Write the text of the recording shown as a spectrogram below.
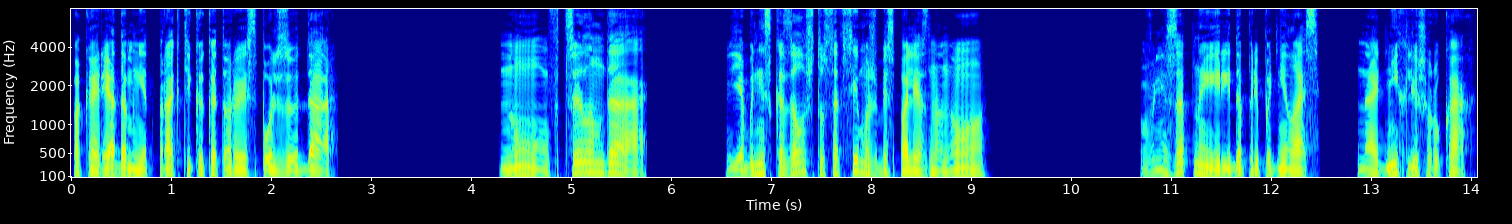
пока рядом нет практика, которая использует дар. Ну, в целом, да. Я бы не сказал, что совсем уж бесполезно, но... Внезапно Ирида приподнялась, на одних лишь руках,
